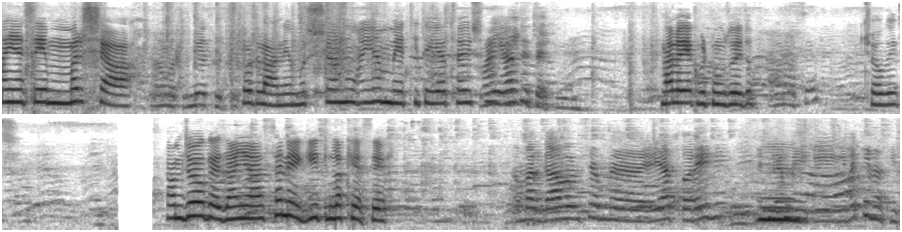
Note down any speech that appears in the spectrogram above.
અહીંયા છે મરસા રોટલા અને મરસાનું અહીંયા મેથી તૈયાર થાય છે. હાલો એક મિનિટ હું જોઈ દઉં. જો ગઈશ આમ જો ગઈ અહીંયા છે ને ગીત લખે છે. અમાર ગામ છે અમને યાદ તો રહી એટલે અમે લખી નથી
